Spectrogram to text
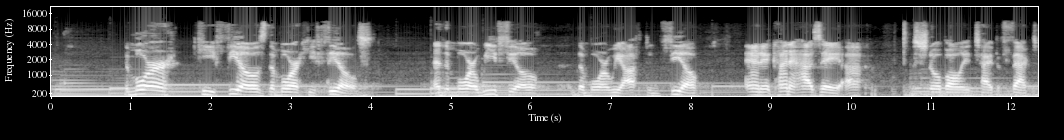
The more he feels, the more he feels. And the more we feel, the more we often feel and it kind of has a uh, snowballing type effect.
